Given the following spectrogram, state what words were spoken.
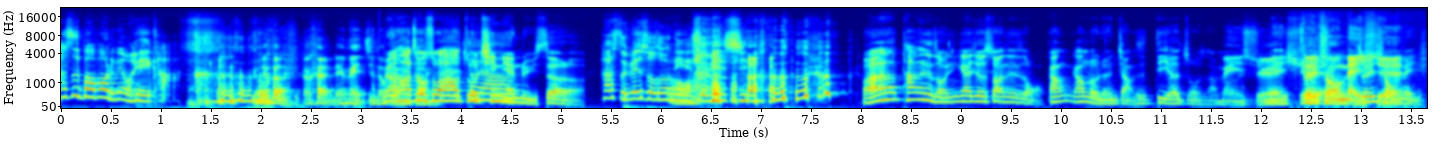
他是包包里面有黑卡，有可能。有可能连美金都没有，他就装说他要住青年旅社了。他随便说说你哦也随便信。反正他那种应该就算那种刚刚伦伦讲是第二座山美学美学追求美追学求美学。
